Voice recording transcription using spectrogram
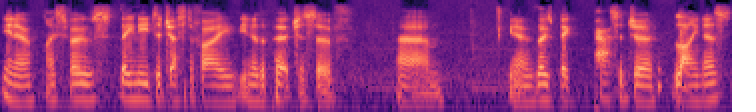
you know, I suppose they need to justify you know the purchase of um, you know those big passenger liners.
